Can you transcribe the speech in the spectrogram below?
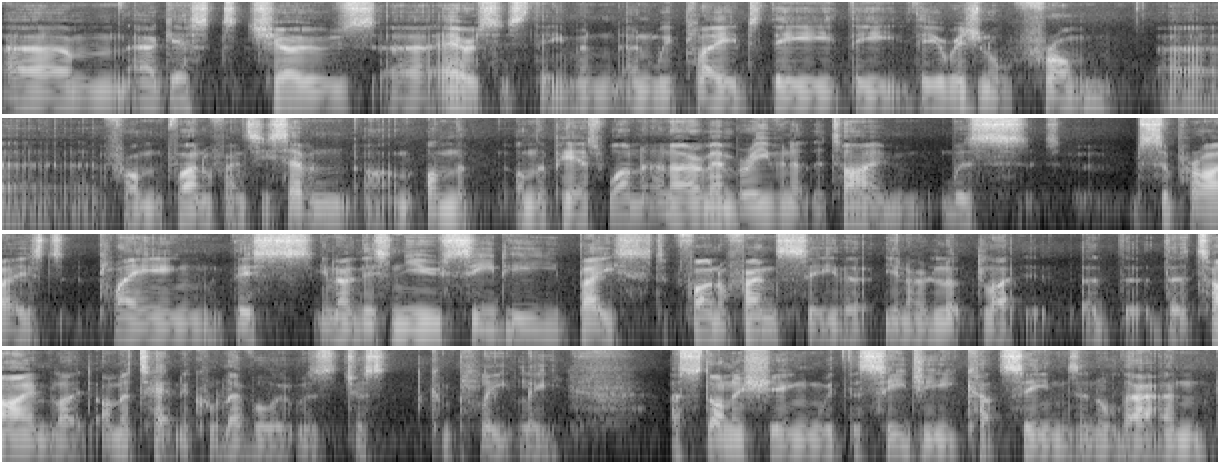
um, our guest chose uh, Aeris's theme, and, and we played the, the, the original from uh, from Final Fantasy VII on, on the on the PS One, and I remember even at the time was surprised playing this you know this new CD based Final Fantasy that you know looked like at the, at the time like on a technical level it was just completely astonishing with the CG cutscenes and all that. And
